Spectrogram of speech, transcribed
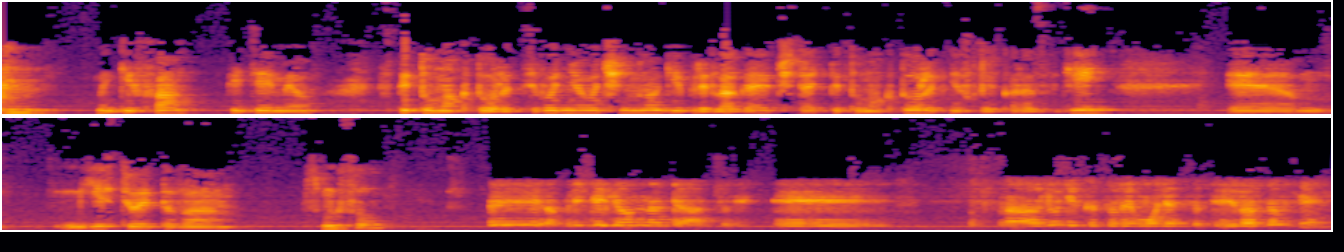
Магифа, эпидемию с Петум Акторет. Сегодня очень многие предлагают читать Петум Акторет несколько раз в день. Эм, есть у этого смысл? Э, определенно, да. То есть, э, люди, которые молятся три раза в день,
